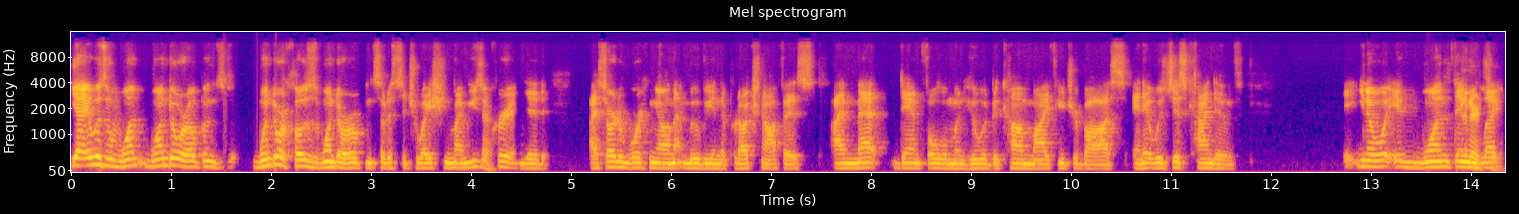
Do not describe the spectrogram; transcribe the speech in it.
yeah, it was a one one door opens, one door closes, one door opens sort of situation. My music Yeah. career ended. I started working on that movie in the production office. I met Dan Fogelman, who would become my future boss, and it was just kind of, you know, it, one thing Synergy. led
